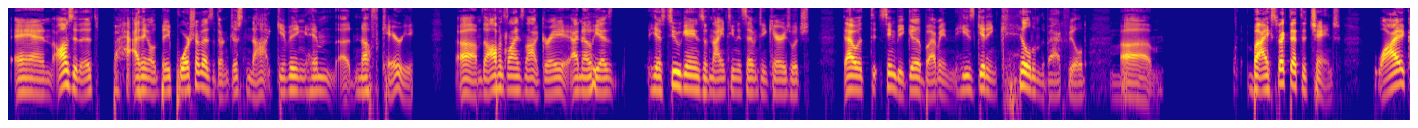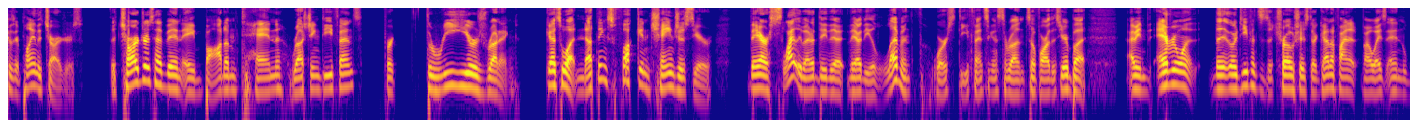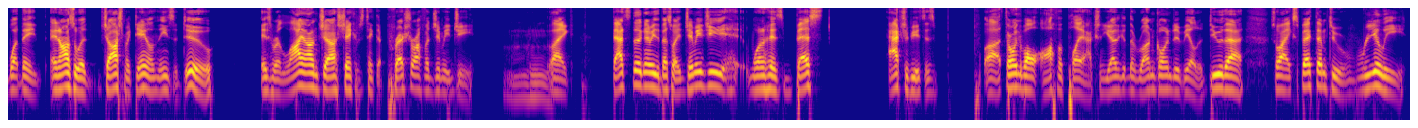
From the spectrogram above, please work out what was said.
and honestly, that's I think a big portion of that is that they're just not giving him enough carry. Um, the offense line's not great. I know he has he has two games of nineteen and seventeen carries, which that would th- seem to be good, but I mean he's getting killed in the backfield. Um, but I expect that to change. Why? Because they're playing the Chargers. The Chargers have been a bottom 10 rushing defense for three years running. Guess what? Nothing's fucking changed this year. They are slightly better. They, they are the 11th worst defense against the run so far this year. But, I mean, everyone, their defense is atrocious. They're going to find it find ways. And what they, and also what Josh McDaniel needs to do is rely on Josh Jacobs to take the pressure off of Jimmy G. Mhm. Like that's the, gonna be the best way. Jimmy G, one of his best attributes is uh, throwing the ball off of play action. You have to get the run going to be able to do that. So I expect them to really,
